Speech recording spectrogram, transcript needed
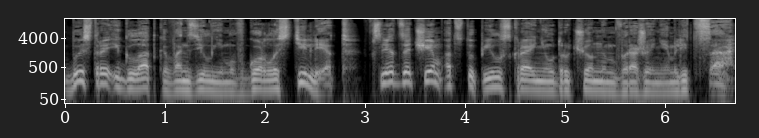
быстро и гладко вонзил ему в горло стилет, вслед за чем отступил с крайне удрученным выражением лица.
